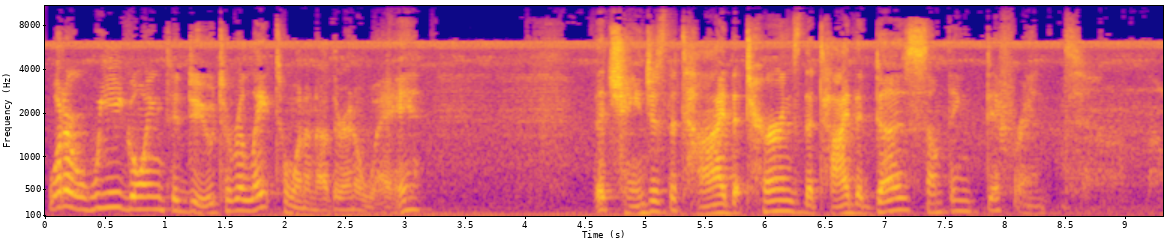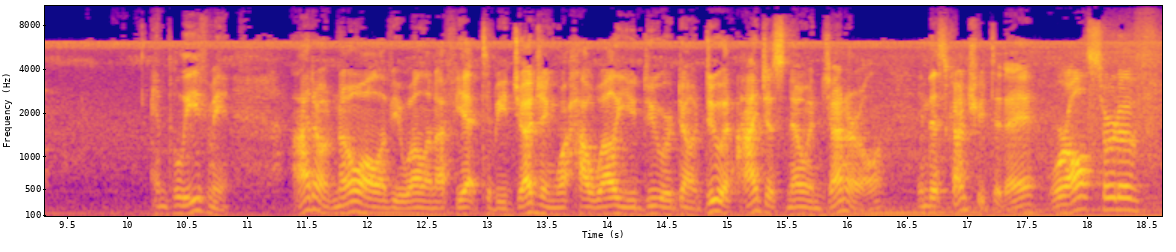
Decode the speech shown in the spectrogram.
what are we going to do to relate to one another in a way that changes the tide, that turns the tide, that does something different? And believe me, I don't know all of you well enough yet to be judging how well you do or don't do it. I just know in general, in this country today, we're all sort of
